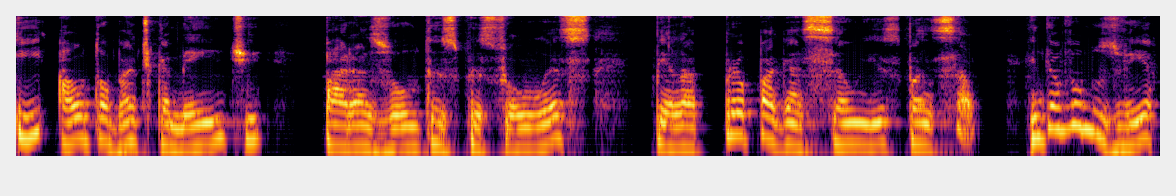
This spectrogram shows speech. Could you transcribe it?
e automaticamente para as outras pessoas pela propagação e expansão. Então vamos ver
